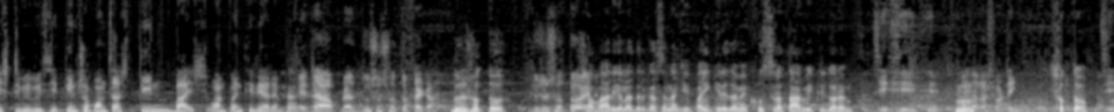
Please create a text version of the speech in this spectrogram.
এস টিবিবিসি তিনশো পঞ্চাশ তিন বাইশ ওয়ান পয়েন্ট থ্রি আর এটা আপনার দুশো সত্তর টাকা। দুইশো সত্তর? দুশো সত্তর বাড়িওয়ালাদের কাছে নাকি পাইকারি দামে খুচরা তার বিক্রি করেন? জি সঠিক। সত্য? জি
